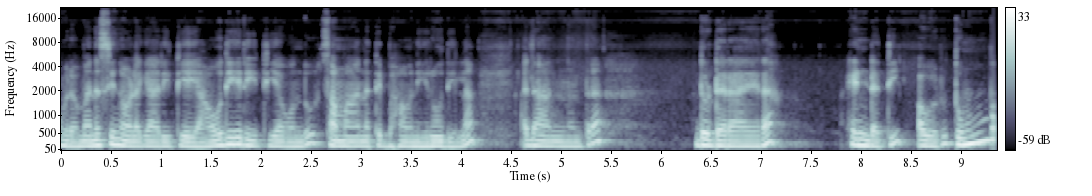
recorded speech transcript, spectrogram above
ಅವರ ಮನಸ್ಸಿನೊಳಗೆ ಆ ರೀತಿಯ ಯಾವುದೇ ರೀತಿಯ ಒಂದು ಸಮಾನತೆ ಭಾವನೆ ಇರುವುದಿಲ್ಲ. ಅದಾದ ನಂತರ ದೊಡ್ಡರಾಯರ ಹೆಂಡತಿ ಅವರು ತುಂಬ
